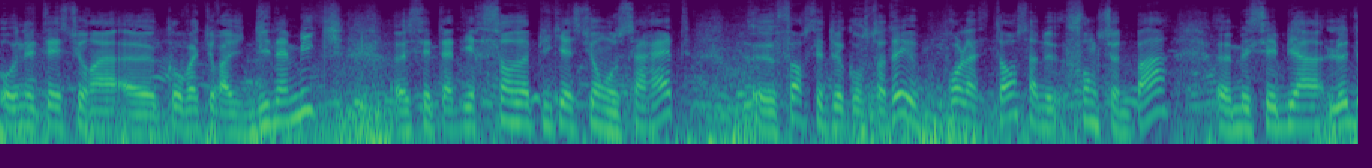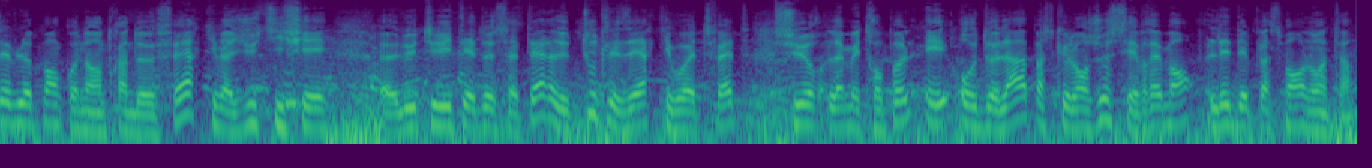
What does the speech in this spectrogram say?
on était sur un covoiturage dynamique, c'est-à-dire sans application, on s'arrête. Force est de constater, pour l'instant, ça ne fonctionne pas, mais c'est bien le développement qu'on est en train de faire qui va justifier euh, l'utilité de cette aire et de toutes les aires qui vont être faites sur la métropole et au-delà, parce que l'enjeu, c'est vraiment les déplacements lointains.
